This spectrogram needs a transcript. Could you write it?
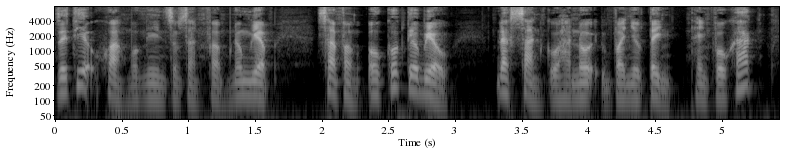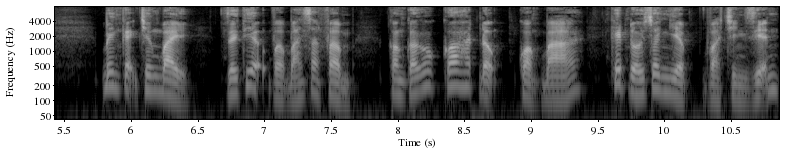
giới thiệu khoảng 1.000 dòng sản phẩm nông nghiệp, sản phẩm ô cốp tiêu biểu, đặc sản của Hà Nội và nhiều tỉnh, thành phố khác. Bên cạnh trưng bày, giới thiệu và bán sản phẩm, còn có các hoạt động quảng bá, kết nối doanh nghiệp và trình diễn,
